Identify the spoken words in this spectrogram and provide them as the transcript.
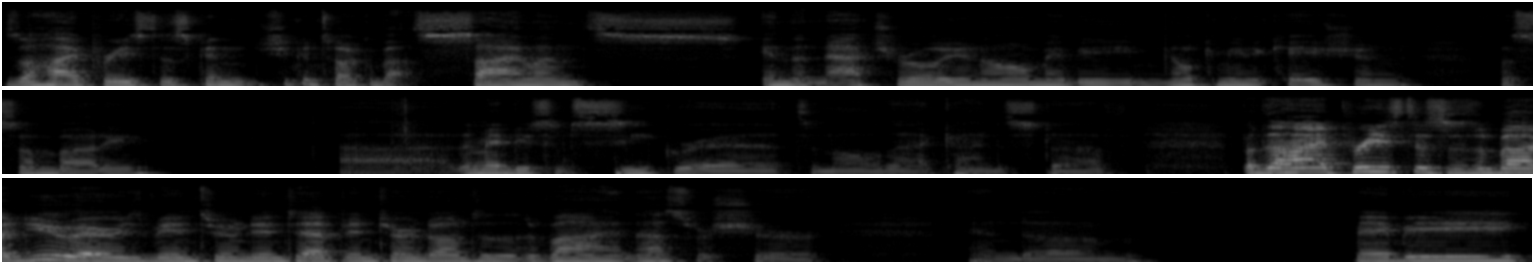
The High Priestess can, she can talk about silence in the natural, you know, maybe no communication with somebody. Uh, there may be some secrets and all that kind of stuff. But the high priestess is about you, Aries, being tuned in, tapped in, turned on to the divine. That's for sure. And um, maybe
